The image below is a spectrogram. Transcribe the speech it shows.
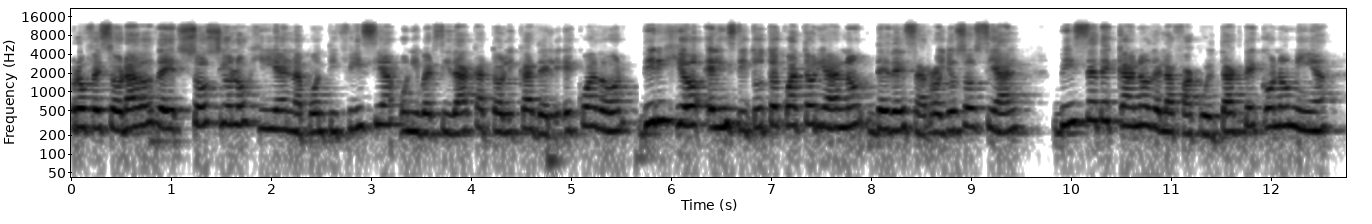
profesorado de Sociología en la Pontificia Universidad Católica del Ecuador, dirigió el Instituto Ecuatoriano de Desarrollo Social, vicedecano de la Facultad de Economía,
